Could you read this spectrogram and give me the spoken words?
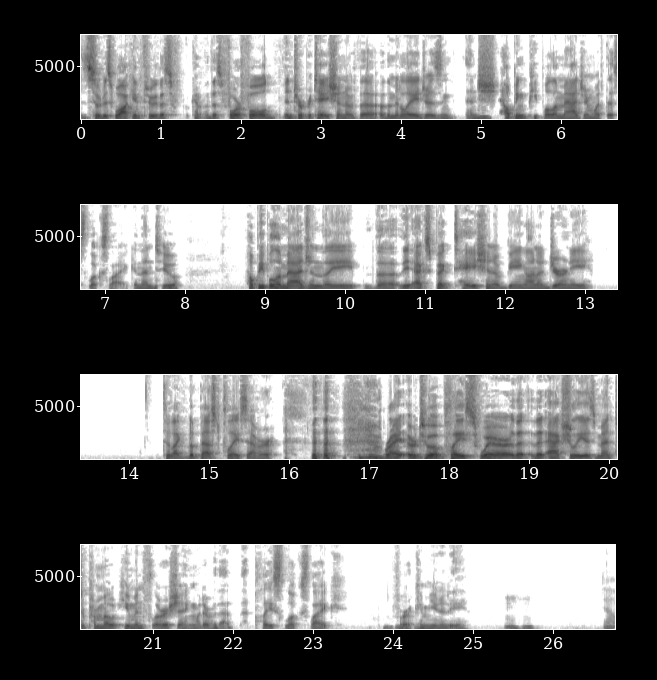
so just walking through this kind of this fourfold interpretation of the of the Middle Ages and, and mm. helping people imagine what this looks like, and then to help people imagine the the the expectation of being on a journey to like the best place ever. Right? Or to a place where that, that actually is meant to promote human flourishing whatever that, that place looks like for a mm-hmm. community. Mm-hmm. yeah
